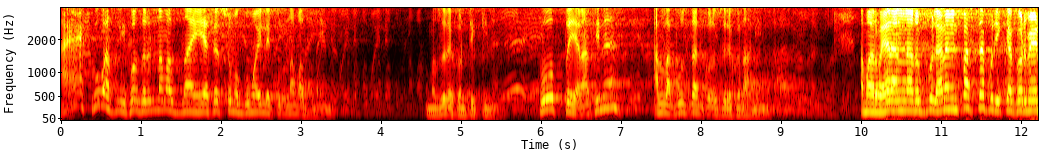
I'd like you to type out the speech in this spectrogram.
হ্যাঁ খুব আসি। ফজরের নামাজ নাই, এসার সময় ঘুমাইলে কোনো নামাজ নাই। মাজুর এখন ঠিক কিনা? খুব তৈয়ার আছি না? আল্লাহ বুঝদান করে জোরে এখন আমিন। আমার ভাইয়ের আল্লাহ রব্বুল আলমিন পাঁচটা পরীক্ষা করবেন।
